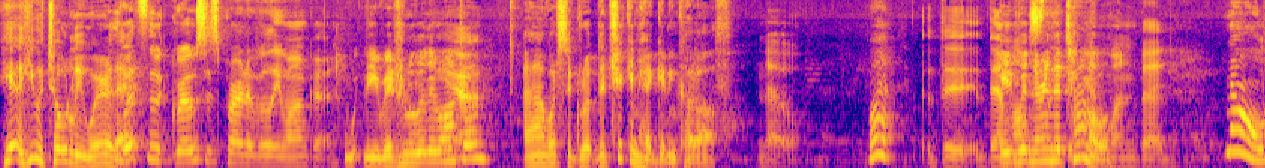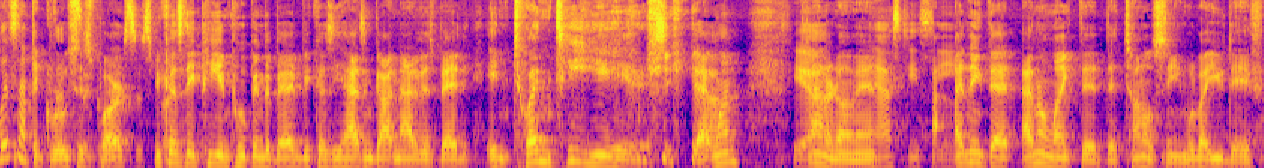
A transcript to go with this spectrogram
Yeah, he would totally wear that. What's the grossest part of Willy Wonka? W- the original Willy Wonka? Uh, what's the gro- the chicken head getting cut off? No, What? the them It- all when they're in the sleeping tunnel. one bed. No, that's not the grossest part. grossest because part. they pee and poop in the bed because he hasn't gotten out of his bed in 20 years. Yeah. That one? Yeah. I don't know, man. Nasty scene. I, I think that I don't like the, the tunnel scene. What about you, Dave?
